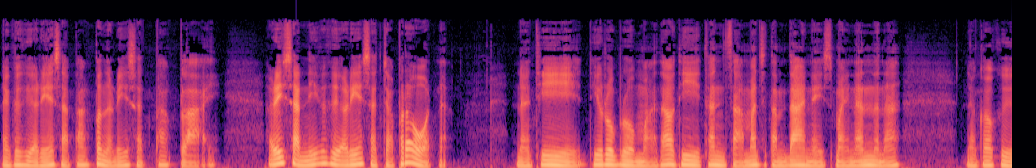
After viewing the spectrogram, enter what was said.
นั่นก็คืออริยสัจภาคต้นอริยสัจภาคปลาย อริยสัจนี้ก็คืออริยสัจจากพระโอษฐ์นะนะที่ที่รวบรวมมาเท่าที่ท่านสามารถจะทำได้ในสมัยนั้นนะนะนะก็คือ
